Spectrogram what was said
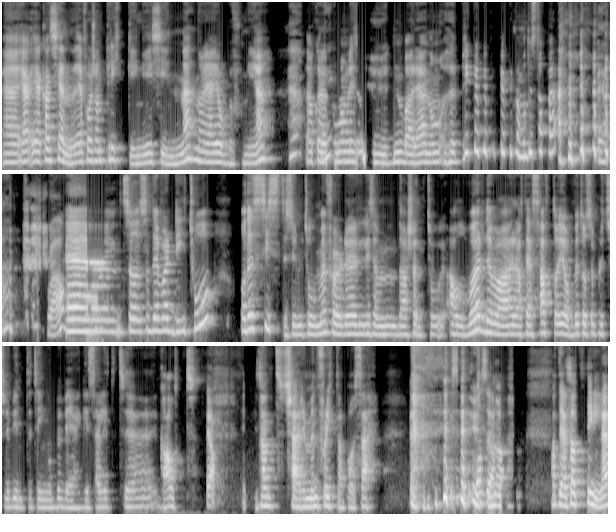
eh, jeg, jeg kan kjenne det, jeg får sånn prikking i kinnene når jeg jobber for mye. Det er akkurat som om liksom huden bare nå, prikk, prikk, prikk, prikk, nå må du stoppe. Ja. Wow. Så, så det var de to. Og det siste symptomet før det liksom da skjønte alvor, det var at jeg satt og jobbet, og så plutselig begynte ting å bevege seg litt uh, galt. Ja. Skjermen flytta på seg. Uten å, at jeg satt stille,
